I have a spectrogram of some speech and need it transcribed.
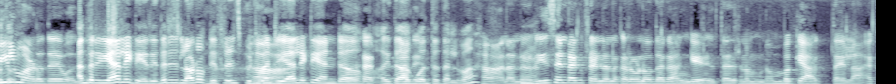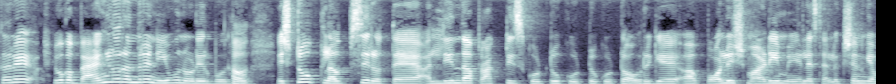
ಫೀಲ್ ಮಾಡೋದೇ ಒಂದು. ಅಂದ್ರೆ reality there is lot of difference between reality and ಇದಾಗುವಂತದಲ್ವಾ ಹಾ ನಾನು ರೀಸೆಂಟ್ ಆಗಿ ಫ್ರೆಂಡ್ ಅನ್ನ ಕರ್ಕೊಂಡು ಹೋದಾಗ ಹಂಗೆ ಹೇಳ್ತಾ ಇದ್ರೆ ನಮ್ಗೆ ನಂಬಕ್ಕೆ ಆಗ್ತಾ ಇಲ್ಲ. ಯಾಕಂದ್ರೆ ಇವಾಗ ಬ್ಯಾಂಗ್ಳೂರ್ ಅಂದ್ರೆ ನೀವು ನೋಡಿರ್ಬೋದು. ಎಷ್ಟೋ ಕ್ಲಬ್ಸ್ ಇರುತ್ತೆ ಅಲ್ಲಿಂದ ಪ್ರಾಕ್ಟೀಸ್ ಕೊಟ್ಟು ಕೊಟ್ಟು ಕೊಟ್ಟು ಅವರಿಗೆ ಪಾಲಿಶ್ ಮಾಡಿ ಮೇಲೆ ಸೆಲೆಕ್ಷನ್ಗೆ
